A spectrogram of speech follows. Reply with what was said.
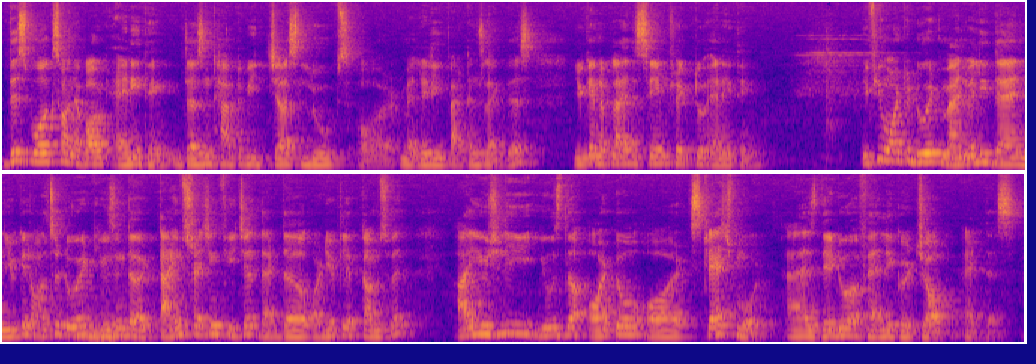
This works on about anything, it doesn't have to be just loops or melody patterns like this. You can apply the same trick to anything. If you want to do it manually then you can also do it using the time stretching feature that the audio clip comes with. I usually use the auto or stretch mode as they do a fairly good job at this.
